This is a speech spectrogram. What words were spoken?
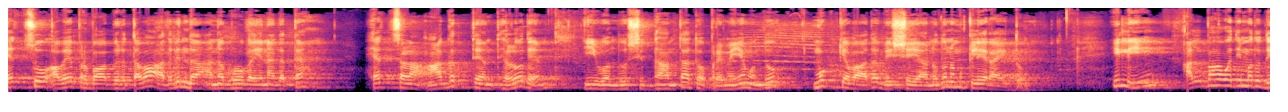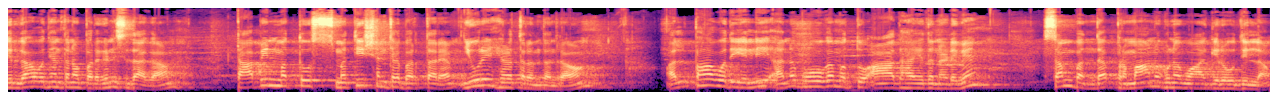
ಹೆಚ್ಚು ಅವೇ ಪ್ರಭಾವ ಬೀರುತ್ತವೆ. ಅದರಿಂದ ಅನುಭೋಗ ಏನಾಗುತ್ತೆ? ಹೆಚ್ಚಳ ಆಗುತ್ತೆ ಅಂತ ಹೇಳೋದೇ ಈ ಒಂದು ಸಿದ್ಧಾಂತ ಅಥವಾ ಪ್ರಮೇಯ ಒಂದು ಮುಖ್ಯವಾದ ವಿಷಯ ಅನ್ನೋದು ನಮ್ಗೆ ಕ್ಲಿಯರ್ ಆಯಿತು. ಇಲ್ಲಿ ಅಲ್ಪಾವಧಿ ಮತ್ತು ದೀರ್ಘಾವಧಿ ಅಂತ ನಾವು ಪರಿಗಣಿಸಿದಾಗ ಟಾಬಿನ್ ಮತ್ತು ಸ್ಮತೀಶ್ ಅಂತೇಳಿ ಬರ್ತಾರೆ. ಇವರೇನು ಹೇಳ್ತಾರೆ ಅಂತಂದ್ರೆ, ಅಲ್ಪಾವಧಿಯಲ್ಲಿ ಅನುಭೋಗ ಮತ್ತು ಆದಾಯದ ನಡುವೆ ಸಂಬಂಧ ಪ್ರಮಾಣಗುಣವಾಗಿರುವುದಿಲ್ಲ.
